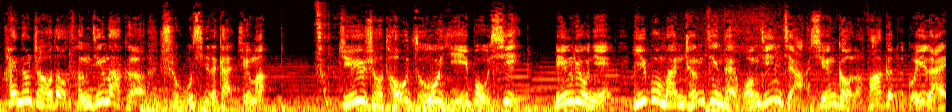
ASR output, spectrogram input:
还能找到曾经那个熟悉的感觉吗？举手投足一部戏。零六年，一部《满城尽带黄金甲》宣告了发哥的归来，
